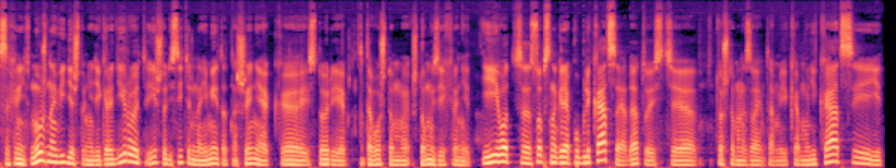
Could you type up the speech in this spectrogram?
сохранить в нужном виде, что не деградирует и что действительно имеет отношение к истории того, что, мы, что музей хранит. И вот, собственно говоря, публикация, да, то есть э, то, что мы называем там и коммуникации,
